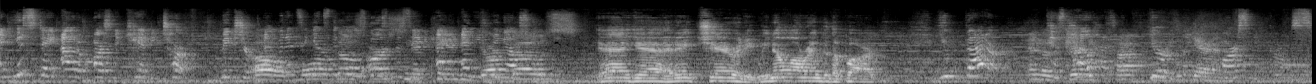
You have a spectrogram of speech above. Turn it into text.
And you stay out of arsenic candy turf. Make sure Oh, evidence more against of the those girls arsenic missing candy and anything else. Dorkos. Yeah, yeah, it ain't charity. We know our end of the bargain. You better. And those 'cause dirty hell has cop been fury dudes letting again. Arsenic girls.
